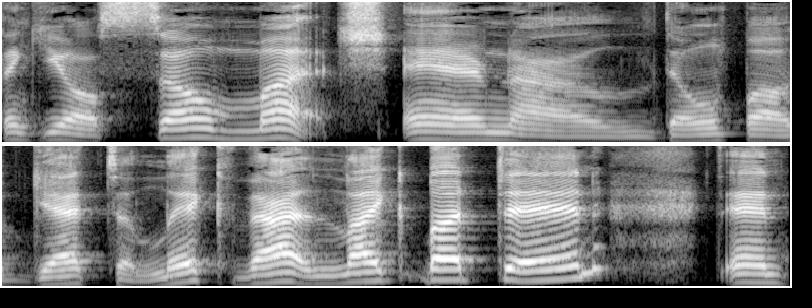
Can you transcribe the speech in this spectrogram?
thank you all so much. And uh, don't forget to lick that like button and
